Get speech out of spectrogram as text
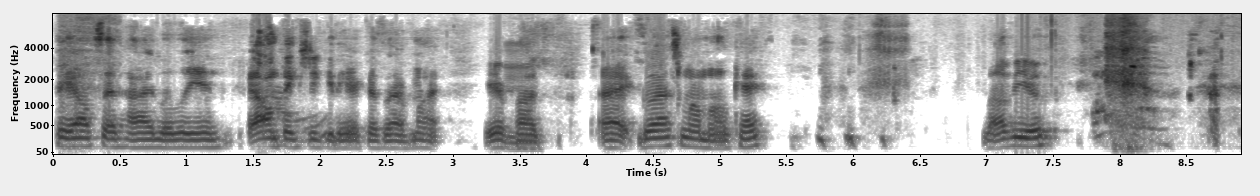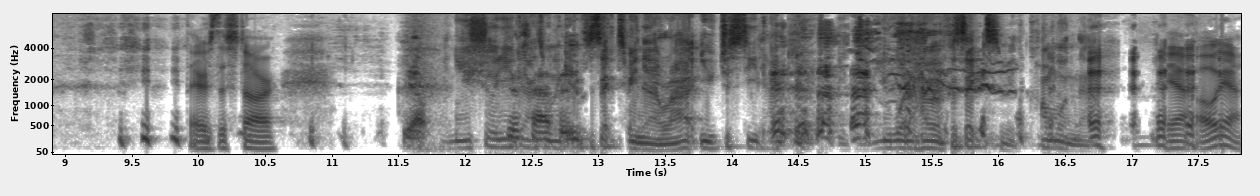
they all said hi, Lillian. I don't think she could hear because I have my earpods. Mm. All right, go ask Mama, okay? Love you. There's the star. Yep. And you sure you Just guys want to get a happened. vasectomy now, right? You just see how you want to have a vasectomy. Come on now. Yeah. Oh yeah.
